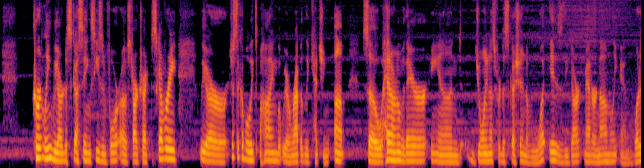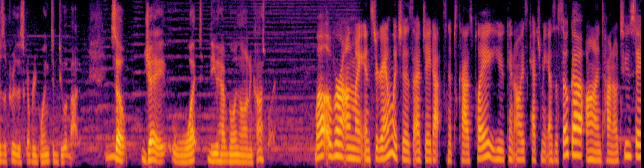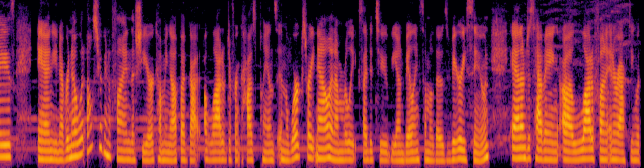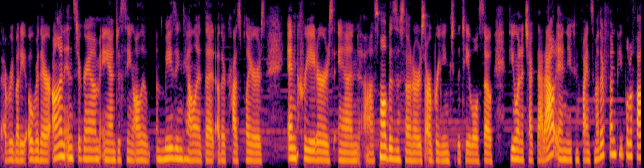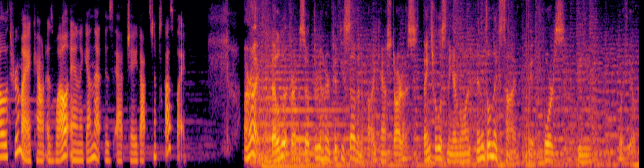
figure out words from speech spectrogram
Currently, we are discussing season four of Star Trek Discovery. We are just a couple weeks behind, but we are rapidly catching up. So head on over there and join us for discussion of what is the dark matter anomaly and what is the crew of Discovery going to do about it. Mm-hmm. So, Jay, what do you have going on in cosplay? Well, over on my Instagram, which is at j.snipscosplay, you can always catch me as Ahsoka on Tano Tuesdays. And you never know what else you're going to find this year coming up. I've got a lot of different cos plans in the works right now, and I'm really excited to be unveiling some of those very soon. And I'm just having a lot of fun interacting with everybody over there on Instagram and just seeing all the amazing talent that other cosplayers and creators and uh, small business owners are bringing to the table. So if you want to check that out, and you can find some other fun people to follow through my account as well. And again, that is at j.snipscosplay. All right, that'll do it for episode 357 of Podcast Stardust. Thanks for listening, everyone, and until next time, may the Force be with you.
